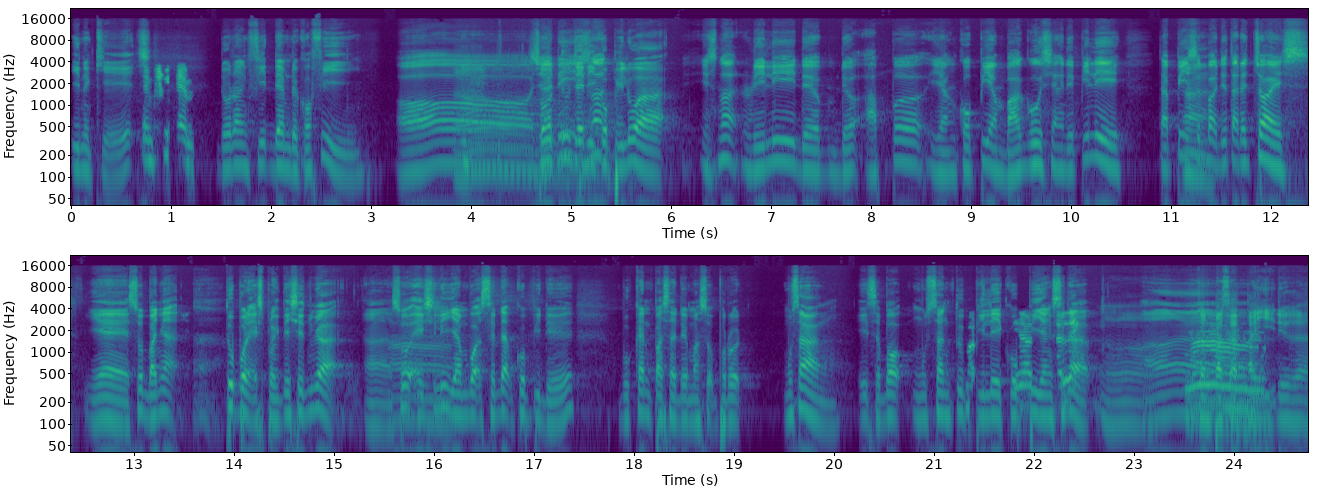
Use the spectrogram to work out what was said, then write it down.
in a cage, And feed them. orang feed them the coffee. Oh, So jadi tu jadi it's not, kopi luak. It's not really the the apa yang kopi yang bagus yang dia pilih. Tapi Ha. sebab dia tak ada choice. Yeah, so banyak tu pun exploitation juga. Uh, so actually yang buat sedap kopi dia bukan pasal dia masuk perut musang. It's about musang tu pilih kopi yang sedap. Ah. Bukan pasal tai dia kan.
